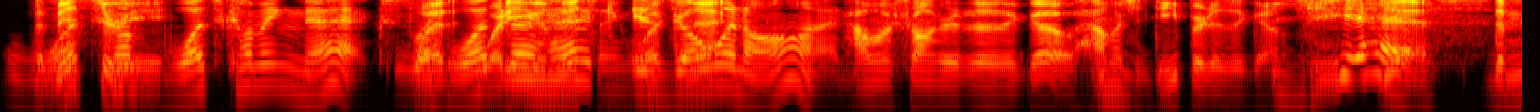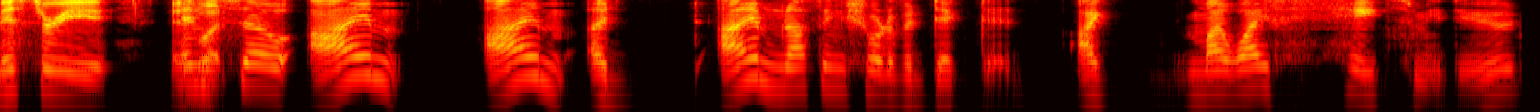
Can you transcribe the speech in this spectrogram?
what's mystery. com- what's coming next? like What- what, what are the you heck missing? is What's going next? on? How much longer does it go? How much deeper does it go? yes. The mystery is and what so I'm I'm a I am nothing short of addicted. I my wife hates me, dude.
